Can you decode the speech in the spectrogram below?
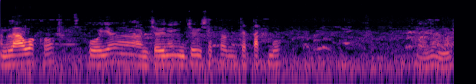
Ang lawak ko. Si Kuya, enjoy na enjoy sa pagtatakbo. Ayun, oh.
